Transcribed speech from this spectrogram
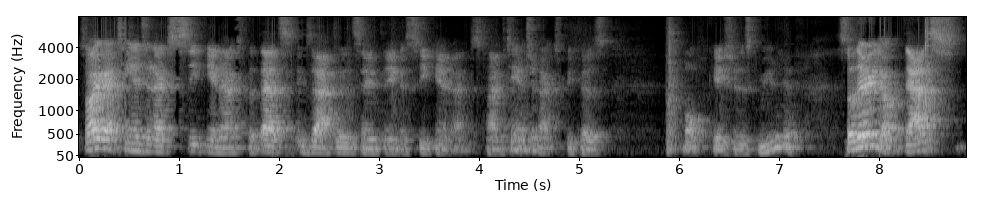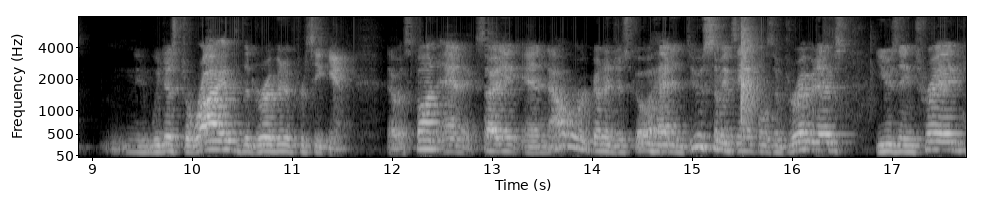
So I got tangent x secant x, but that's exactly the same thing as secant x times tangent x because multiplication is commutative. So there you go. That's, we just derived the derivative for secant. That was fun and exciting. And now we're going to just go ahead and do some examples of derivatives using trig.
